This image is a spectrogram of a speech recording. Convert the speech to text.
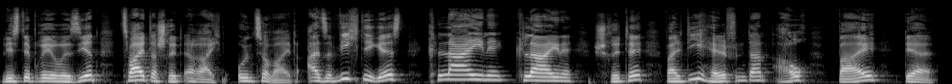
Liste priorisiert, zweiter Schritt erreicht und so weiter. Also wichtig ist kleine, kleine Schritte, weil die helfen dann auch bei der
